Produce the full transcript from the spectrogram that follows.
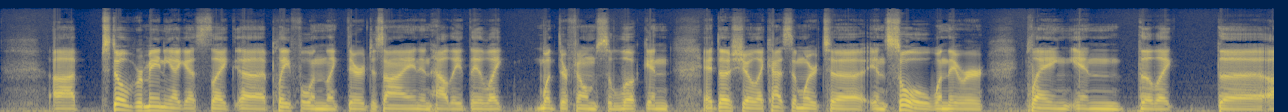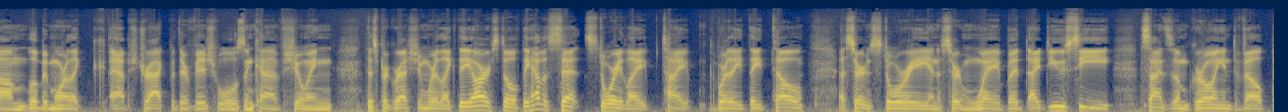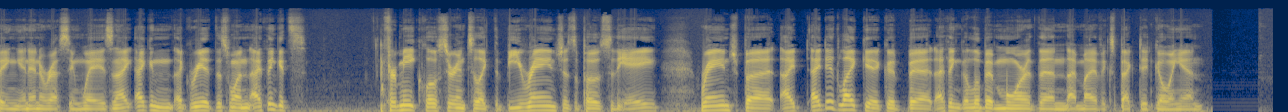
uh, still remaining I guess like uh, playful in like their design and how they they like want their films to look. And it does show like kind of similar to in Soul when they were playing in the like the um, a little bit more like abstract with their visuals and kind of showing this progression where like they are still they have a set story like type where they, they tell a certain story in a certain way. But i do see signs of them growing and developing in interesting ways. And i, I can agree that this one i think it's for me closer into like the b range as opposed to the a range but i i did like it a good bit. I think a little bit more than i might have expected going in.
